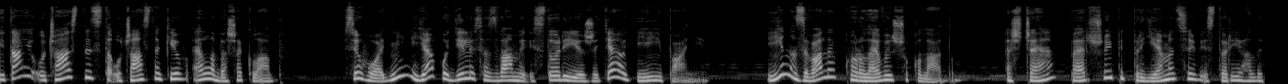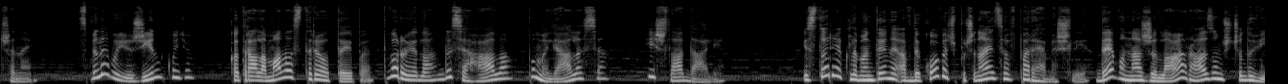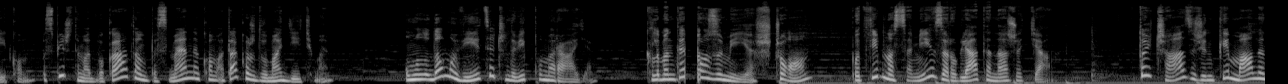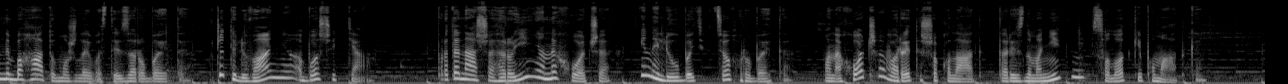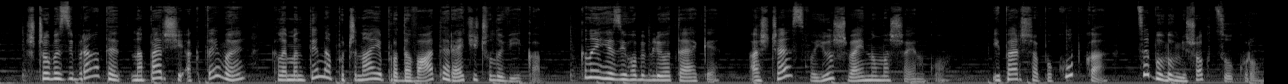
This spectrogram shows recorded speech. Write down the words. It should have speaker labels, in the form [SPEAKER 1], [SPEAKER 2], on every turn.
[SPEAKER 1] Вітаю учасниць та учасників ЛБШ Клаб. Сьогодні я поділюся з вами історією життя однієї пані. Її називали королевою шоколаду, а ще першою підприємицею в історії Галичини, сміливою жінкою, котра ламала стереотипи, творила, досягала, помилялася і йшла далі. Історія Клементини Авдикович починається в Перемишлі, де вона жила разом з чоловіком, успішним адвокатом, письменником, а також двома дітьми. У молодому віці чоловік помирає. Клементина розуміє, що потрібно самі заробляти на життя. В той час жінки мали небагато можливостей заробити вчителювання або шиття. Проте наша героїня не хоче і не любить цього робити. Вона хоче варити шоколад та різноманітні солодкі помадки. Щоби зібрати на перші активи, Клементина починає продавати речі чоловіка, книги з його бібліотеки, а ще свою швейну машинку. І перша покупка це був мішок цукру.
